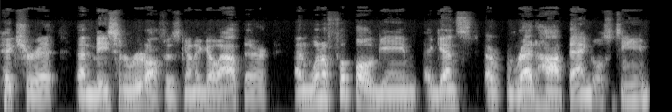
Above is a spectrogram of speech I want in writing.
picture it that Mason Rudolph is going to go out there and win a football game against a red hot Bengals team.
